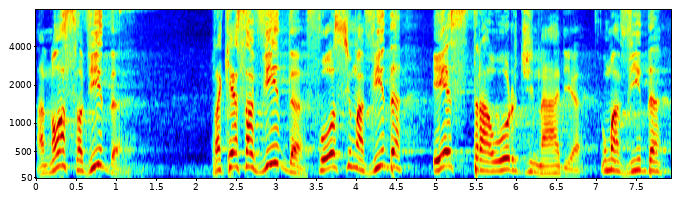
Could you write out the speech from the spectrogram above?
a nossa vida, para que essa vida fosse uma vida extraordinária, uma vida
